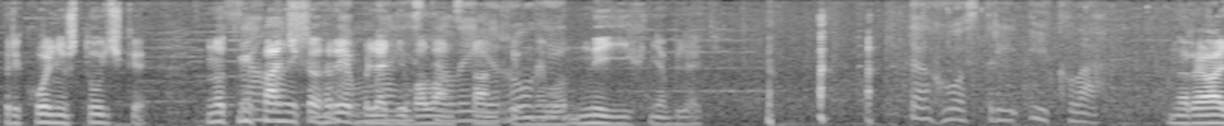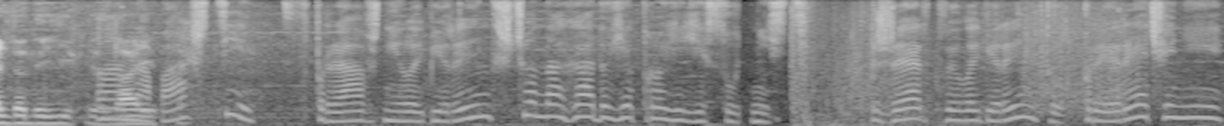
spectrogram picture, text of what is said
Прикольні штучки. Ну от Ця механіка гри, блядь, і має баланс сталеві танків не, роги. не їхня, блядь. Та гострі ікла. Нереально не їхня, А на знаєте. башті справжній лабіринт, що нагадує про її сутність. Жертви лабіринту приречені.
